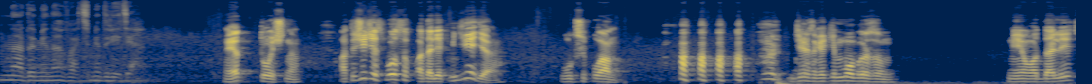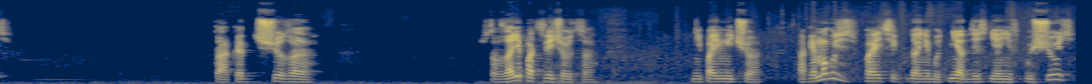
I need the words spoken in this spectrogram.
Надо миновать медведя. Это точно. Отыщите способ одолеть медведя. Лучший план. Интересно, каким образом мне его одолеть? Так, это что за... Что, сзади подсвечивается? Не пойми, что. Так, я могу здесь пройти куда-нибудь? Нет, здесь я не спущусь.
